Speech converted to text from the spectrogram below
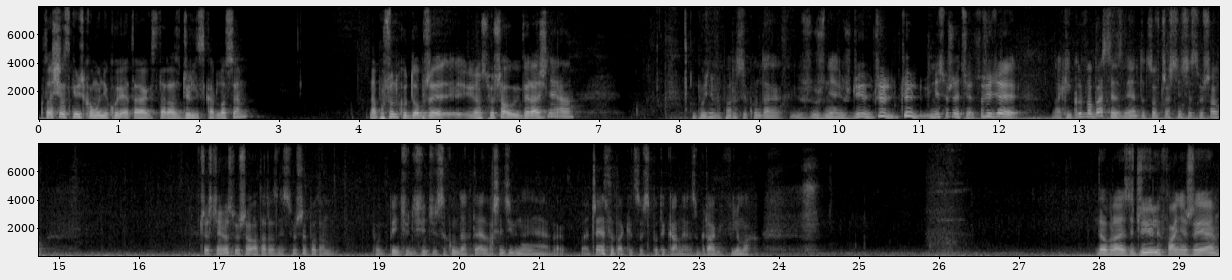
ktoś się z kimś komunikuje, tak jak teraz Jill z Carlosem. Na początku dobrze ją słyszał wyraźnie, a później po paru sekundach już, już nie, już Jill, Jill, Jill, nie słyszycie, co się dzieje? Jaki kurwa bezsens, nie? To co wcześniej się słyszał, wcześniej ją słyszał, a teraz nie słyszy, potem po 5-10 sekundach, to jest właśnie dziwne, nie? Często takie coś spotykane jest w grach i filmach. Dobra, jest Jill, fajnie żyje.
